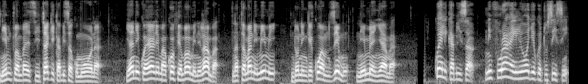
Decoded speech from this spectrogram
ni mtu ambaye sitaki kabisa kumuona. Yaani kwa yale makofi ambayo amenilamba, natamani mimi ndo ningekuwa mzimu ni mle nyama. Kweli kabisa, ni furaha iliyoje kwetu sisi,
